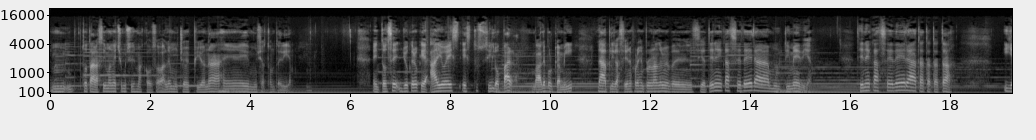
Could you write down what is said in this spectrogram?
Mm, total, así me han hecho muchísimas cosas, ¿vale? Mucho espionaje, muchas tonterías. Entonces yo creo que iOS esto sí lo paga, ¿vale? Porque a mí las aplicaciones, por ejemplo, en Android me decía, tiene que acceder a multimedia, tiene que acceder a ta ta ta ta. Y,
